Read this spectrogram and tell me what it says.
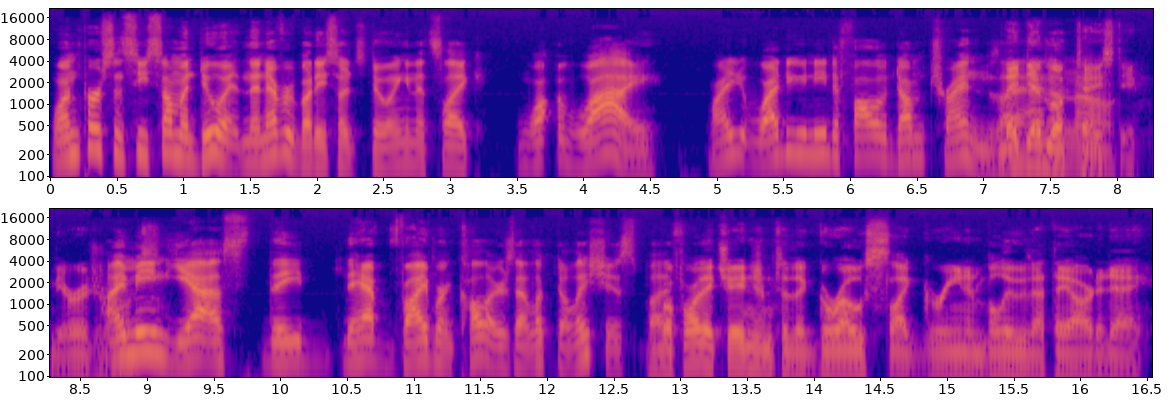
One person sees someone do it, and then everybody starts doing, it, and it's like, wh- why? Why? Why do you need to follow dumb trends? they I- I did look know. tasty. The original. I ones. mean, yes, they they have vibrant colors that look delicious, but before they changed them to the gross, like green and blue that they are today,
